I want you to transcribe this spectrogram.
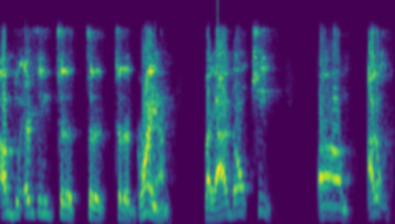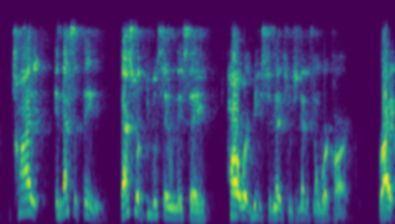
I'm doing everything to the to the to the gram. Like I don't cheat. Um, I don't try it, and that's the thing. That's what people say when they say hard work beats genetics when genetics don't work hard, right?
